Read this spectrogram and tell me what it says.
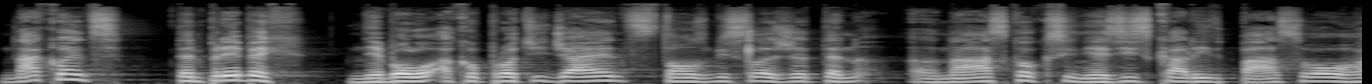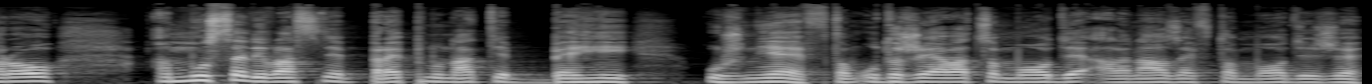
Nakoniec ten priebeh nebol ako proti Giants v tom zmysle, že ten e, náskok si nezískali pásovou hrou a museli vlastne prepnúť na tie behy už nie v tom udržiavacom móde, ale naozaj v tom móde, že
